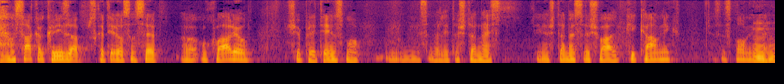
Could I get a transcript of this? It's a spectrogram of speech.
vsaka kriza, s katero sem se uh, ukvarjal, še predtem smo, mislim, da leta 14, 14 rešvali Kikamnik, če se spomnite, uh mhm.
